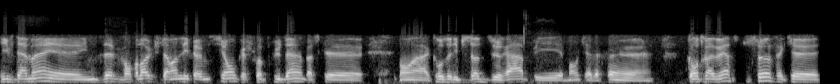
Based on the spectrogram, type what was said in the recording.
évidemment, euh, il me disait, il va falloir que je demande les permissions, que je sois prudent, parce que, bon, à cause de l'épisode du rap et bon, qu'il avait fait un controverse, tout ça, fait que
